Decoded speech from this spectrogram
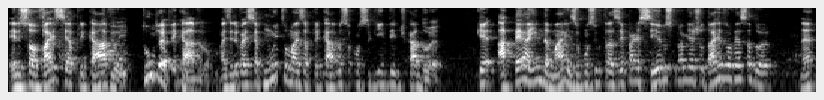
ele só vai ser aplicável, e tudo é aplicável, mas ele vai ser muito mais aplicável se eu conseguir identificar a dor. Porque até ainda mais eu consigo trazer parceiros para me ajudar a resolver essa dor. Né?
